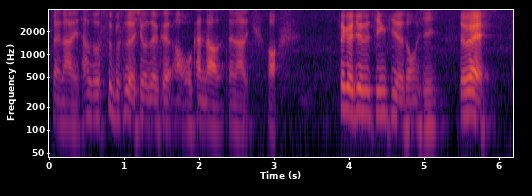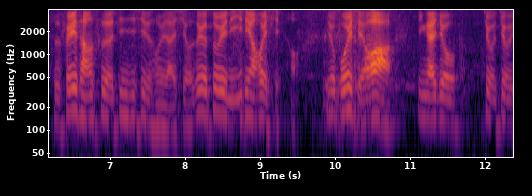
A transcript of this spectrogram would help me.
在那里？他说适不适合修这课？啊，我看到了在哪里？哦，这个就是经济的东西，对不对？是非常适合经济系的同学来修。这个作业你一定要会写，哦。如果不会写的话，应该就就就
